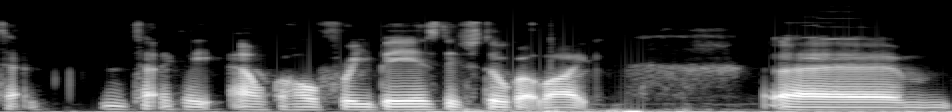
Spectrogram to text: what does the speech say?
te- technically alcohol free beers, they've still got like um,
